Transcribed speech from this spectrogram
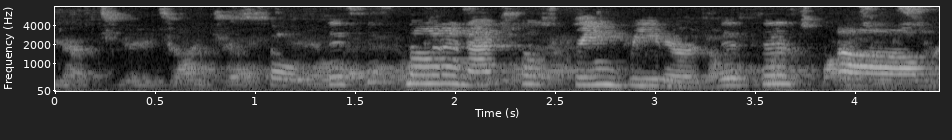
E, F, G, H, I, J. So this is not an actual screen reader. This is um,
